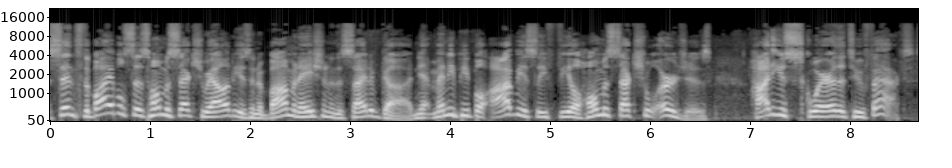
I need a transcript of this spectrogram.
since the Bible says homosexuality is an abomination in the sight of God, and yet many people obviously feel homosexual urges, how do you square the two facts?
